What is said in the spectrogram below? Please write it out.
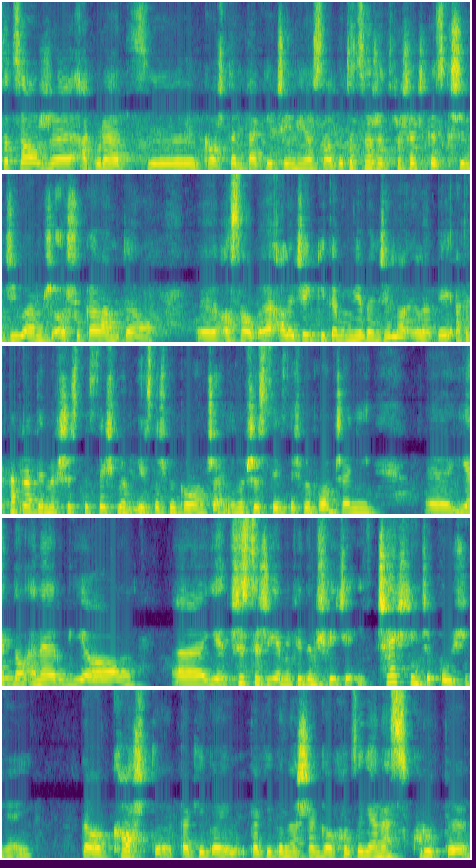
to co, że akurat e, kosztem takiej czy innej osoby, to co, że troszeczkę skrzywdziłam czy oszukałam tę e, osobę, ale dzięki temu mnie będzie le- lepiej, a tak naprawdę my wszyscy jesteśmy, jesteśmy połączeni, my wszyscy jesteśmy połączeni e, jedną energią, e, wszyscy żyjemy w jednym świecie i wcześniej czy później to koszty takiego, takiego naszego chodzenia na skróty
